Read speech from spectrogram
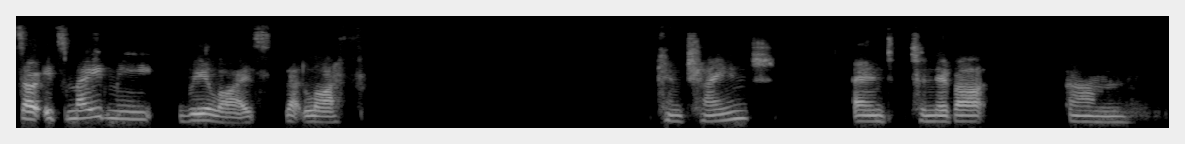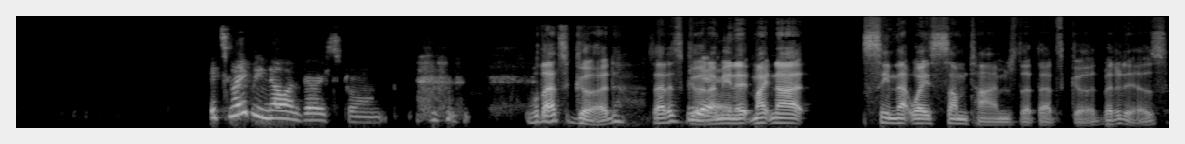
So it's made me realize that life can change, and to never. Um, it's made me know I'm very strong. Well, that's good. That is good. I mean, it might not seem that way sometimes that that's good, but it is.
